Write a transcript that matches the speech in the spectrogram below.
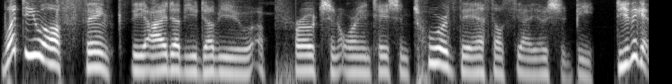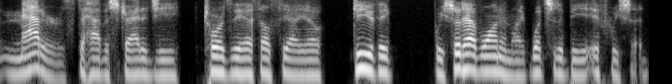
What do you all think the IWW approach and orientation towards the AFL-CIO should be? Do you think it matters to have a strategy towards the AFL-CIO. Do you think we should have one, and like what should it be if we should?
